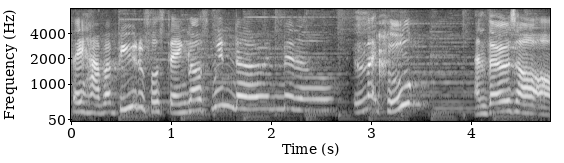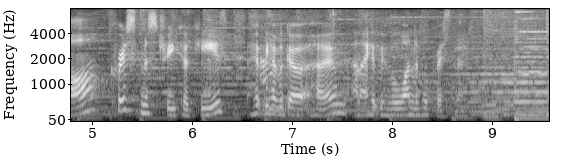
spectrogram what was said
they have a beautiful stained glass window in the middle. Isn't that cool? And those are our Christmas tree cookies. I hope you have a go at home and I hope you have a wonderful Christmas.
